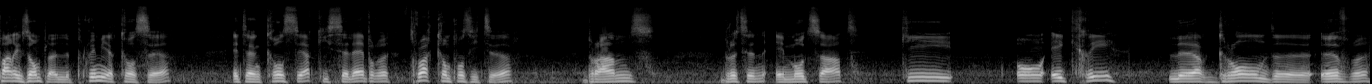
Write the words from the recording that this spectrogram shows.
Par exemple, le premier concert est un concert qui célèbre trois compositeurs, Brahms, Britten et Mozart, qui ont écrit leur grande œuvre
